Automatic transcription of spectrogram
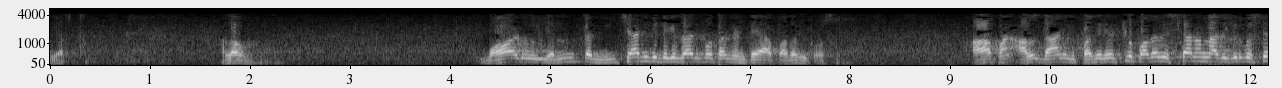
వ్యర్థం. అలా ఉంటుంది. వాడు ఎంత నీచానికి దిగజారిపోతాడంటే ఆ పదవి కోసం. ఆ దానికి పది రెట్లు పదవి ఇస్తానని నా దగ్గరికి వస్తే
